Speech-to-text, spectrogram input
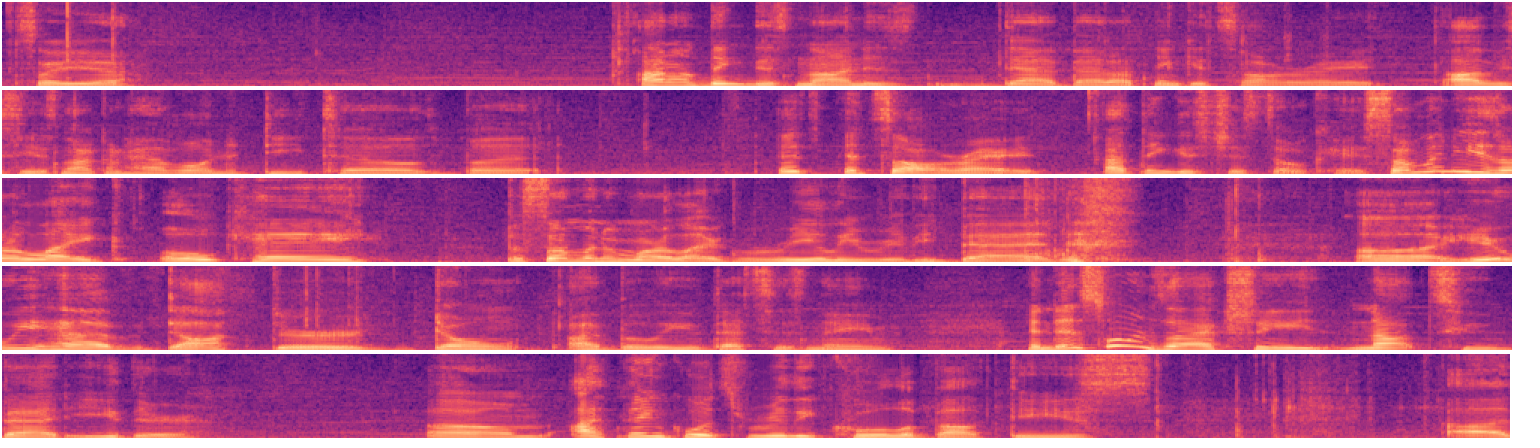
So yeah. I don't think this 9 is that bad. I think it's alright. Obviously it's not going to have all the details, but it's, it's alright. I think it's just okay. Some of these are like okay, but some of them are like really, really bad. uh, here we have Dr. Don't, I believe that's his name. And this one's actually not too bad either. Um, I think what's really cool about these uh,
